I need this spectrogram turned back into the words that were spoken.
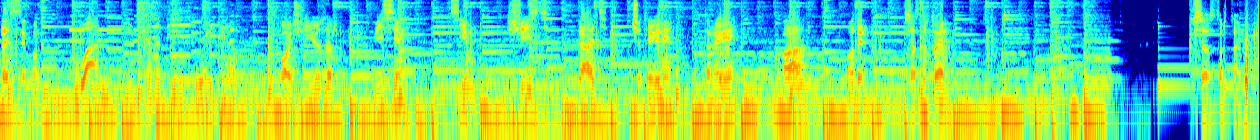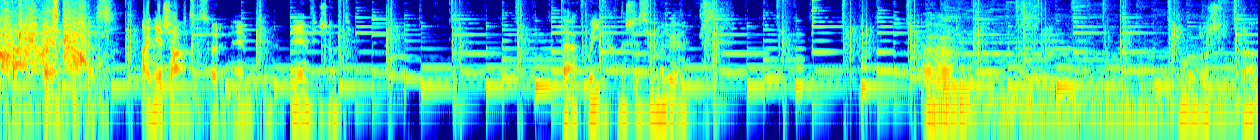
10 секунд. One eternity later. О, ще юзер. 8, 7, 6, 5, 4, 3, 2, 1. Все, стартуємо? Все, стартуємо. Так, Емфі зараз. А, ні, шафті, сорі, не Емфі. Не Емфі, шафті. Так, поїхали, що симулює. Ем, Може, так.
